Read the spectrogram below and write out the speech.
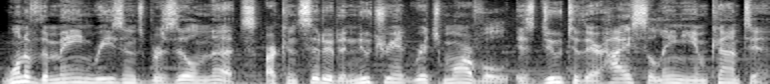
One of the main reasons Brazil nuts are considered a nutrient-rich marvel is due to their high selenium content.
